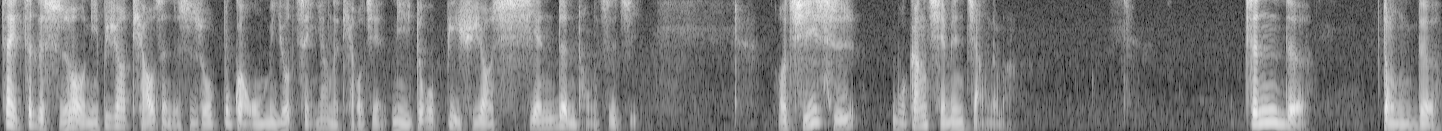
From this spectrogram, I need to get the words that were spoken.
在这个时候，你必须要调整的是说，不管我们有怎样的条件，你都必须要先认同自己。哦，其实我刚前面讲了嘛，真的懂得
